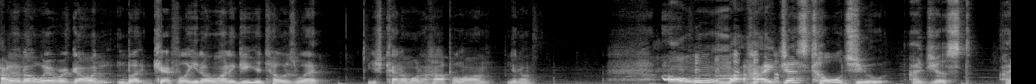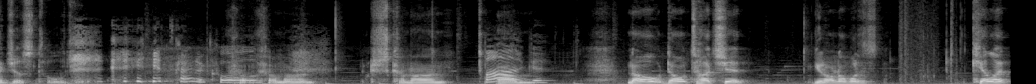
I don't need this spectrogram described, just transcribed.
I don't know where we're going, but careful, you don't want to get your toes wet. You just kind of want to hop along, you know. Oh my! I just told you. I just, I just told you. it's kind of cold. Come on, just come on. Bug! um, No, don't touch it. You don't know what it's. Kill it.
